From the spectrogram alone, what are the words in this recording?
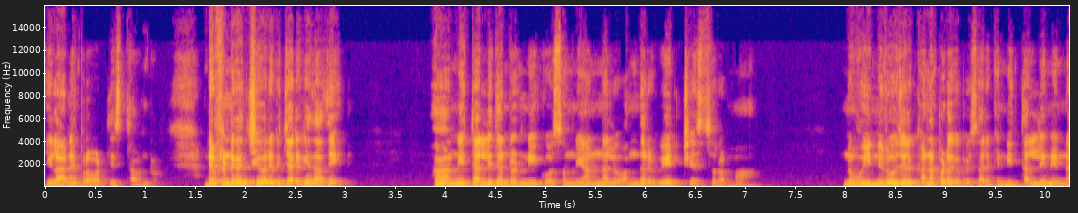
ఇలానే ప్రవర్తిస్తూ ఉంటావు. డెఫినెట్గా చివరికి జరిగేది అదే. నీ తల్లిదండ్రులు నీ కోసం నీ అన్నలు అందరూ వెయిట్ చేస్తారమ్మా. నువ్వు ఇన్ని రోజులు కనపడకపోయేసరికి నీ తల్లి నిన్న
